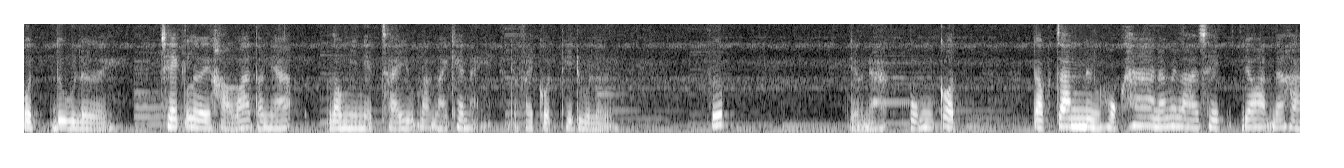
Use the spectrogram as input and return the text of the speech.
กดดูเลย เช็คเลยค่ะว่าตอนนี้เรามีเน็ตใช้อยู่มากน้อยแค่ไหน เดี๋ยวไฟกดให้ดูเลย ฟึบเดี๋ยวนะ ปุ่มกด ดอกจันหนึ่งหกห้านะ เวลาเช็คยอดนะคะ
